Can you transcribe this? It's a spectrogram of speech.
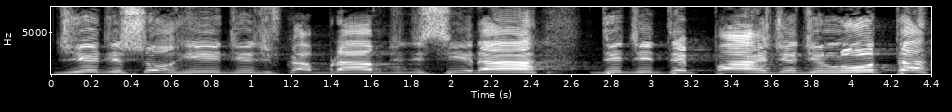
dia de sorrir, dia de ficar bravo, dia de se irar, dia de ter paz, dia de luta.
